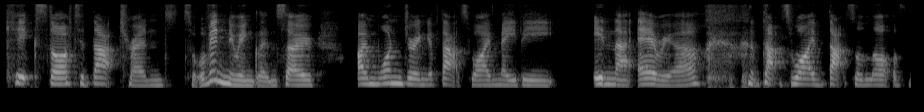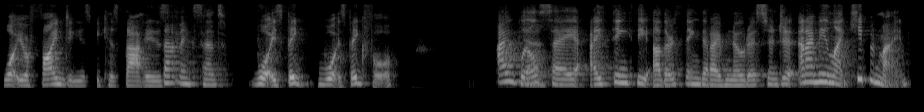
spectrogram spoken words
kick started that trend sort of in New England. So I'm wondering if that's why maybe in that area, that's why that's a lot of what you're finding is because that is that makes sense. What is big? What is big for? I will yeah. say, I think the other thing that I've noticed, and just, and I mean, like, keep in mind,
